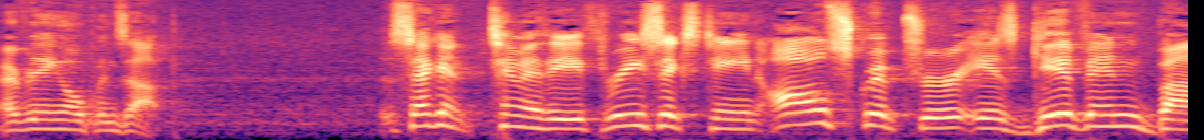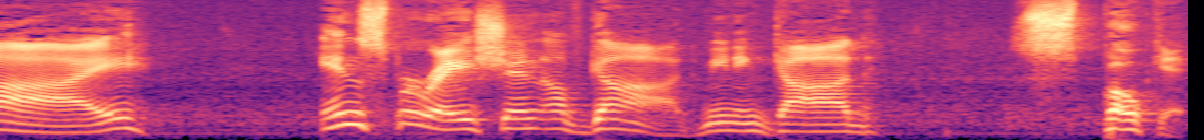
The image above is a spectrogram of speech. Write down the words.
Everything opens up second Timothy 3:16 all scripture is given by inspiration of God meaning God spoke it.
